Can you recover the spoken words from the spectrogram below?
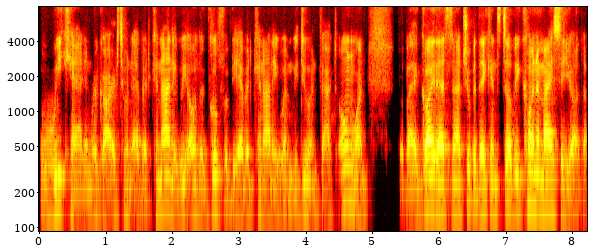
we can in regards to an Ebed Kanani. We own the goof of the Ebed Kanani when we do, in fact, own one. But by a guy, that's not true, but they can still be Kona Yoda.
